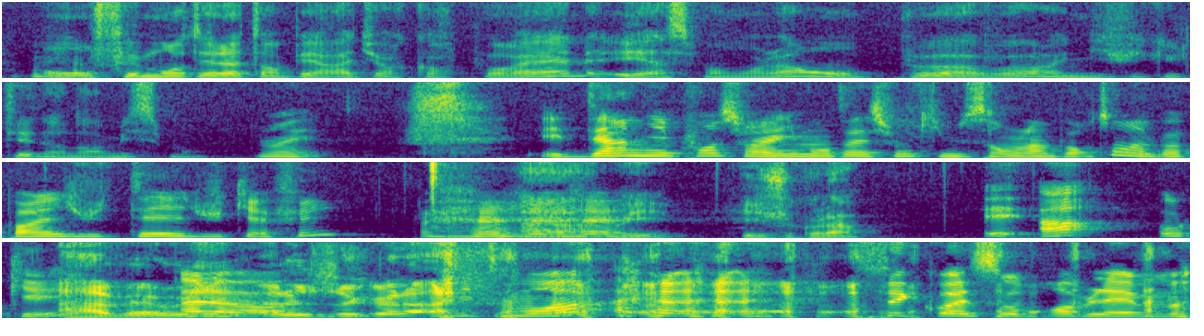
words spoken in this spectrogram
on fait monter la température corporelle et à ce moment-là, on peut avoir une difficulté d'endormissement. Ouais. Et dernier point sur l'alimentation qui me semble important, on n'a pas parlé du thé et du café. Ah oui, et le chocolat. Et ah, ok. Ah ben oui, Alors, ah, le chocolat. Dites-moi, c'est quoi son problème?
